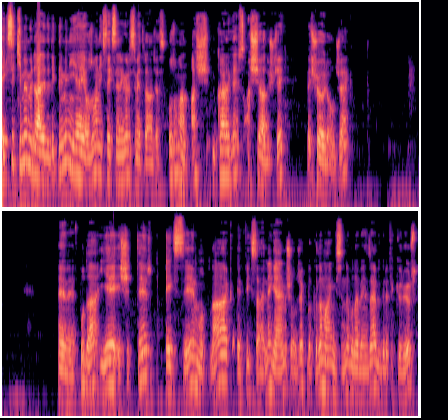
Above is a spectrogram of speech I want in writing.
Eksi kime müdahale dedik demin y'ye. O zaman x eksene göre simetri alacağız. O zaman aş yukarıdakiler hepsi aşağı düşecek. Ve şöyle olacak. Evet bu da y eşittir. Eksi mutlak fx haline gelmiş olacak. Bakalım hangisinde buna benzer bir grafik görüyoruz.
